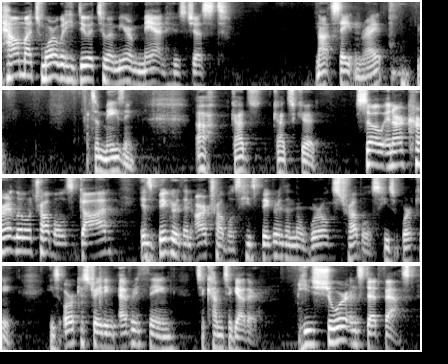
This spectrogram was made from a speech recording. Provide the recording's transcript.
How much more would he do it to a mere man who's just not Satan, right? It's amazing. Oh, God's God's good. So, in our current little troubles, God is bigger than our troubles. He's bigger than the world's troubles. He's working. He's orchestrating everything to come together. He's sure and steadfast.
